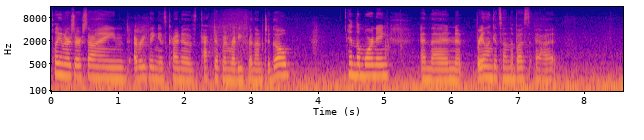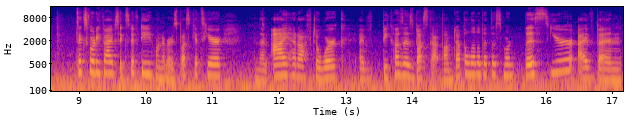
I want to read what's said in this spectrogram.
planners are signed, everything is kind of packed up and ready for them to go in the morning. And then Braylon gets on the bus at 6:45, 6:50, whenever his bus gets here, and then I head off to work. I've because his bus got bumped up a little bit this morning. This year, I've been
